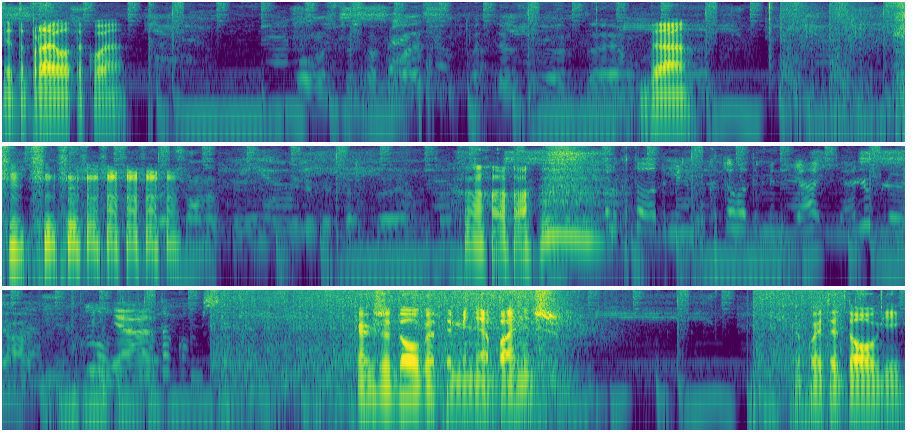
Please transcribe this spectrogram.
Это правило такое. Полностью согласен, поддерживаю РДМ. Да. Короче, он админ, он не любит РДМ. Я, люблю Я это. Ну, Я- на таком сервере. Как же долго ты меня банишь? Какой ты долгий.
